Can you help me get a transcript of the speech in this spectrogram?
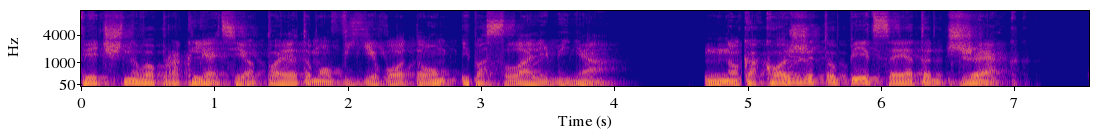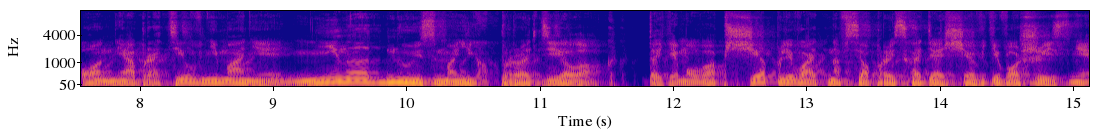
вечного проклятия, поэтому в его дом и послали меня. Но какой же тупица этот Джек? Он не обратил внимания ни на одну из моих проделок. Да ему вообще плевать на все происходящее в его жизни.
